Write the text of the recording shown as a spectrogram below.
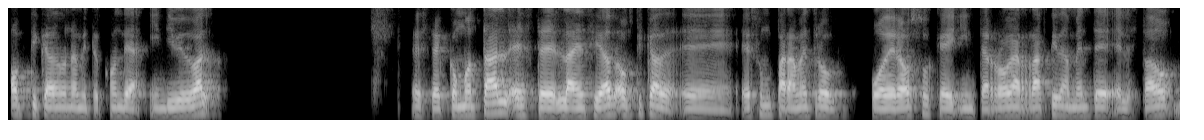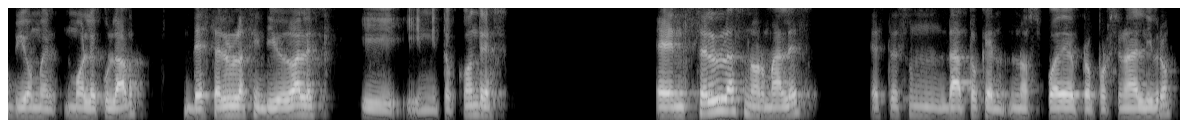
óptica de una mitocondria individual. Este, como tal, este, la densidad óptica eh, es un parámetro poderoso que interroga rápidamente el estado biomolecular de células individuales y mitocondrias. En células normales, este es un dato que nos puede proporcionar el libro,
